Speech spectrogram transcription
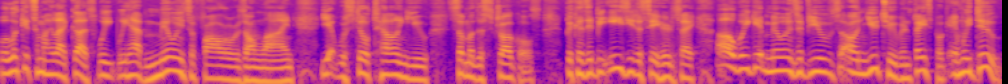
Well, look at somebody like us. We, we have millions of followers online, yet we're still telling you some of the struggles. Because it'd be easy to sit here and say, oh, we get millions of views on YouTube and Facebook. And we do.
